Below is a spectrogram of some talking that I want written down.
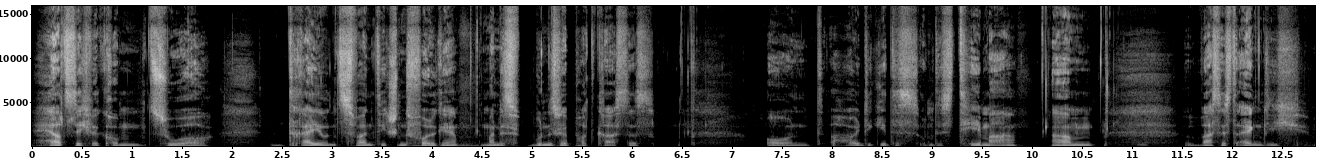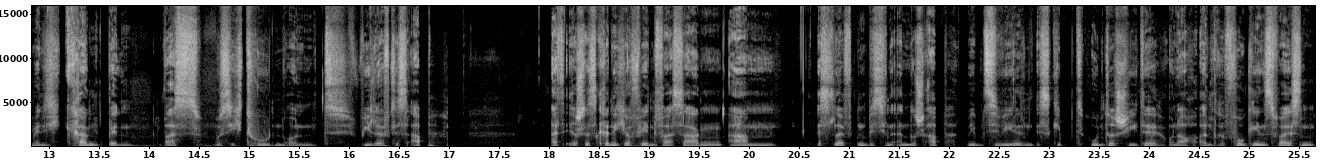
Herzlich willkommen zur 23. Folge meines Bundeswehr-Podcastes. Und heute geht es um das Thema, ähm, was ist eigentlich, wenn ich krank bin? Was muss ich tun und wie läuft es ab? Als erstes kann ich auf jeden Fall sagen, ähm, es läuft ein bisschen anders ab wie im Zivilen. Es gibt Unterschiede und auch andere Vorgehensweisen.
